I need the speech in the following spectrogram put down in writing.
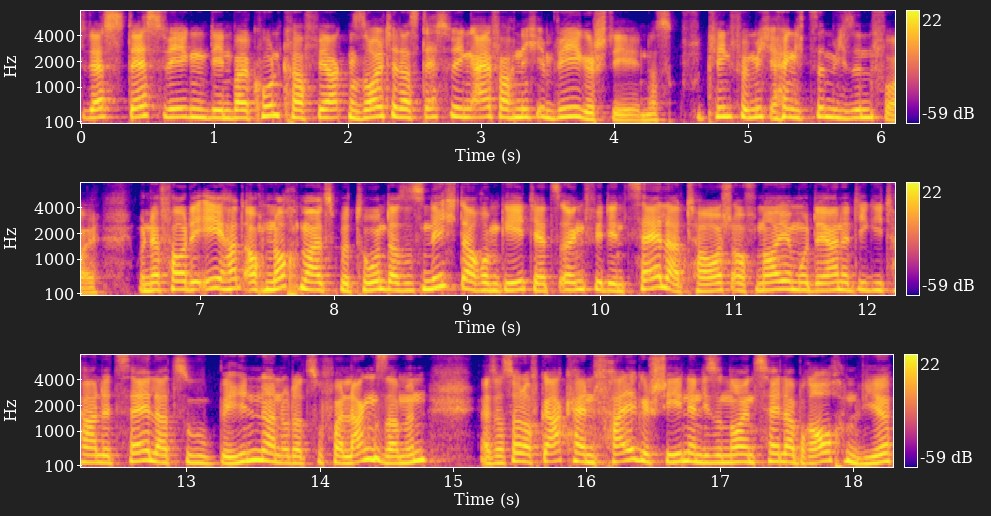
des, deswegen den Balkonkraftwerken sollte das deswegen einfach nicht im Wege stehen. Das klingt für mich eigentlich ziemlich sinnvoll. Und der VDE hat auch nochmals betont, dass es nicht darum geht, jetzt irgendwie den Zählertausch auf neue moderne digitale Zähler zu behindern oder zu verlangsamen. Also das soll auf gar keinen Fall geschehen, denn diese neuen Zähler brauchen wir.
